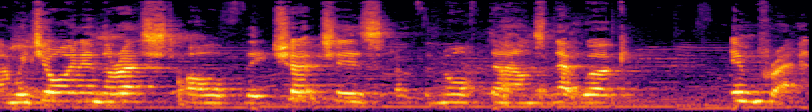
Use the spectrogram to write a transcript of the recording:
And we join in the rest of the churches of the North Downs Network in prayer.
